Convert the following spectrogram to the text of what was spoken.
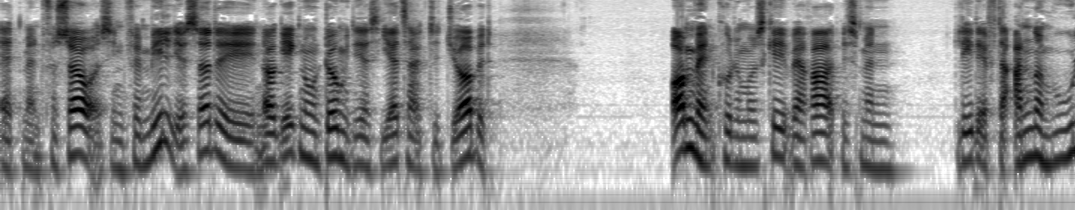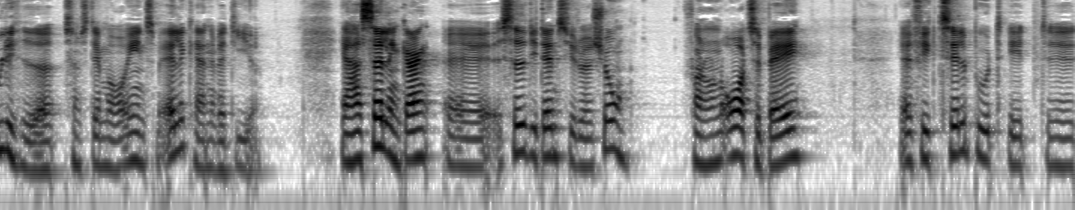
at man forsørger sin familie, så er det nok ikke nogen dum idé at sige ja tak til jobbet. Omvendt kunne det måske være rart, hvis man lidt efter andre muligheder, som stemmer overens med alle kerneværdier. Jeg har selv engang øh, siddet i den situation for nogle år tilbage. Jeg fik tilbudt et øh,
